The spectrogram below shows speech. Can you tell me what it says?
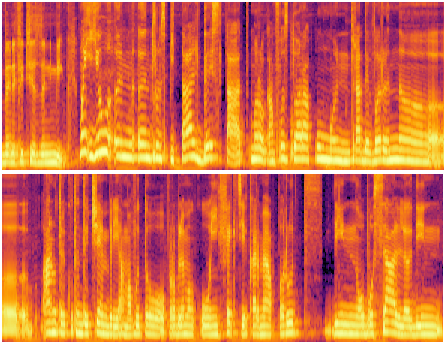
beneficiezi de nimic. Măi, eu în, într-un spital de stat, mă rog, am fost doar acum, într-adevăr, în uh, anul trecut, în decembrie, am avut o problemă cu o infecție care mi-a apărut din oboseală, din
